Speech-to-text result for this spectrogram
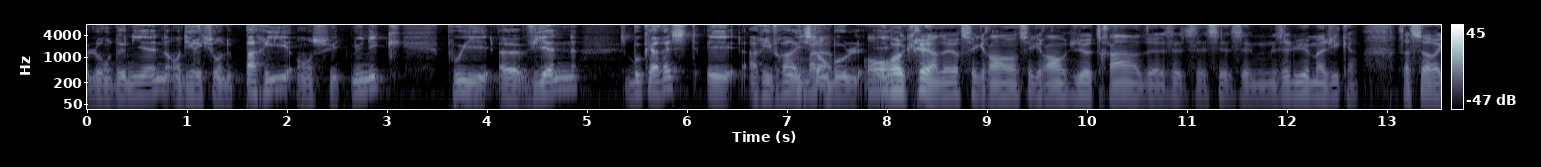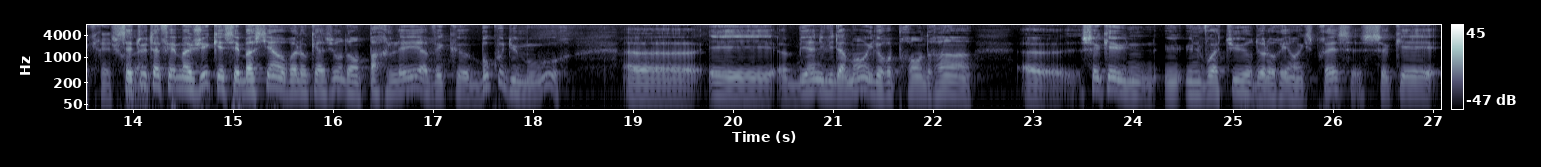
londonienne en direction de Paris, ensuite Munich, puis Vienne. Bucarest et arrivera à Istanbul. On recrée hein, d'ailleurs ces grands, ces grands vieux trains, ces, lieux magiques. Hein. Ça se recrée. C'est tout à fait magique et Sébastien aura l'occasion d'en parler avec beaucoup d'humour. et bien évidemment, il reprendra euh, ce qu'est une, voiture de l'Orient Express, ce qu'est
